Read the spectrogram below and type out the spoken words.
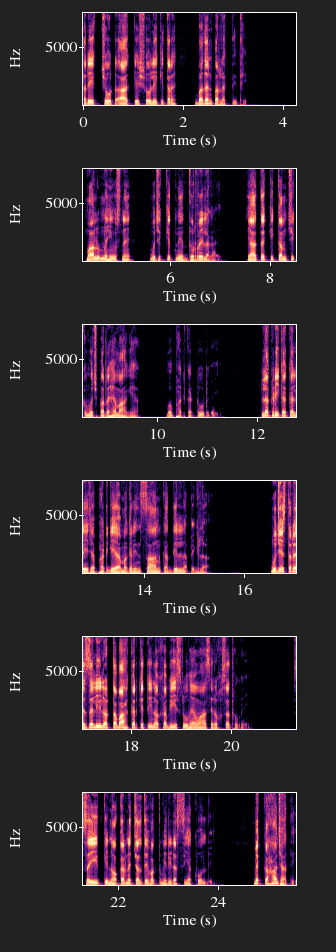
हर एक चोट आग के शोले की तरह बदन पर लगती थी। मालूम नहीं उसने मुझे कितने दुर्रे लगाए। यहाँ तक कि कमची को मुझ पर रहम आ गया। वो फटकर टूट गई। लकड़ी का कलेजा फट गया, मगर इंसान का दिल न पिघला। मुझे इस तरह जलील और तबाह करके तीनों खबीस रूहें वहाँ से रुखसत हो गईं। सईद के नौकर ने चलते वक्त मेरी रस्सियाँ खोल दी। मैं कहाँ जाती?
